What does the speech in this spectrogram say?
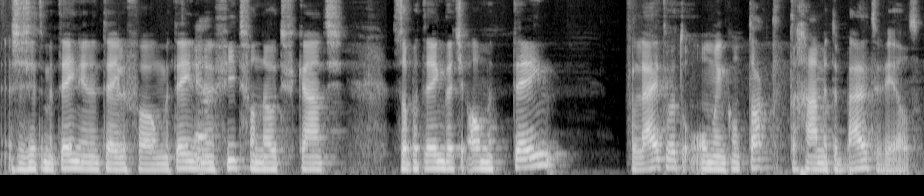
En ze zitten meteen in een telefoon, meteen in een feed van notificaties. Dus dat betekent dat je al meteen verleid wordt om in contact te gaan met de buitenwereld.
